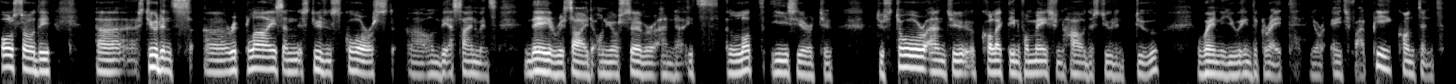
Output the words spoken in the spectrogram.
also the uh, students uh, replies and student scores uh, on the assignments they reside on your server and it's a lot easier to to store and to collect information how the student do when you integrate your H5P content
